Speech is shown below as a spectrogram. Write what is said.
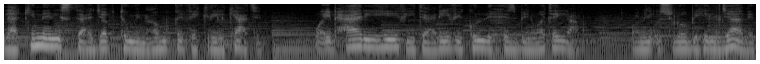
لكنني استعجبت من عمق فكر الكاتب وإبحاره في تعريف كل حزب وتيار ومن أسلوبه الجاذب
